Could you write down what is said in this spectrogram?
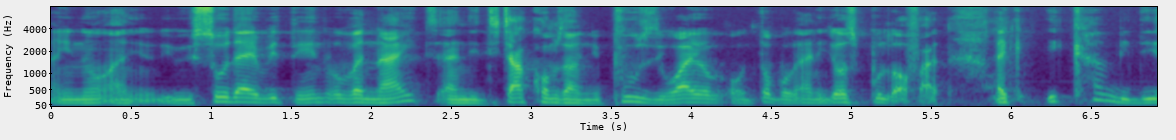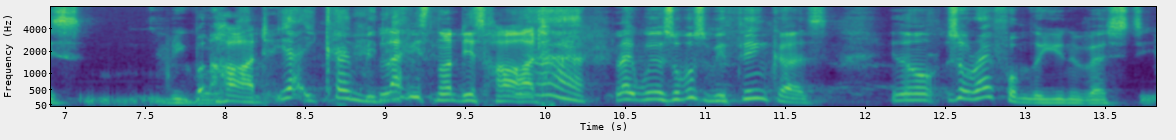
you know, and you solder everything overnight, and the teacher comes and he pulls the wire on top of it, and he just pull off. And like it can't be this. But hard. Yeah, it can't be. Life is not this hard. Yeah, like we're supposed to be thinkers, you know. So right from the university,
